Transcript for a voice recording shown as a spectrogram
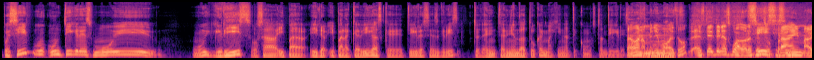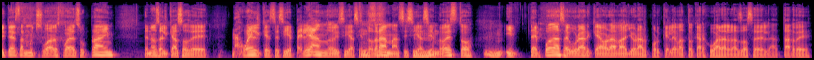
pues sí, un, un Tigres muy, muy gris. O sea, y para, y, para que digas que Tigres es gris, ten- teniendo a Tuca, imagínate cómo está Tigres. Pero en bueno, mínimo. Es, es que ahí tenías jugadores Sí, en su sí, prime. Ahorita ya están muchos jugadores fuera de su prime. Tenemos el caso de Nahuel que se sigue peleando y sigue haciendo dramas y sigue haciendo esto. Y te puedo asegurar que ahora va a llorar porque le va a tocar jugar a las 12 de la tarde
